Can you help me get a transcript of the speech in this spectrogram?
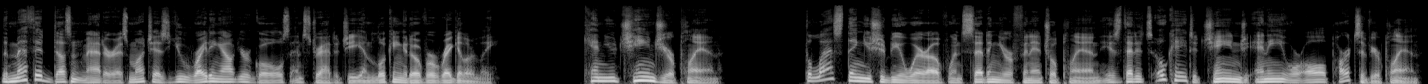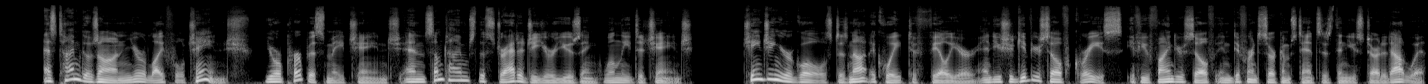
The method doesn't matter as much as you writing out your goals and strategy and looking it over regularly. Can you change your plan? The last thing you should be aware of when setting your financial plan is that it's okay to change any or all parts of your plan. As time goes on, your life will change, your purpose may change, and sometimes the strategy you're using will need to change. Changing your goals does not equate to failure, and you should give yourself grace if you find yourself in different circumstances than you started out with.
